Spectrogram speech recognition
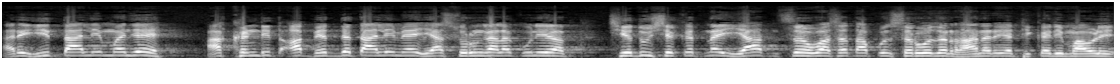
अरे ही तालीम म्हणजे अखंडित अभेद्य तालीम आहे. या सुरुंगाला कुणी छेदू शकत नाही. या सहवासात आपण सर्वजण राहणारे या ठिकाणी मावळे.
